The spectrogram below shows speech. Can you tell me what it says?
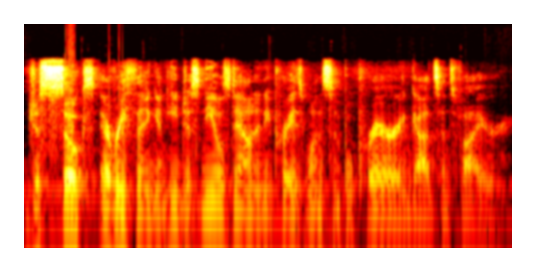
just soaks everything, and he just kneels down and he prays one simple prayer, and God sends fire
